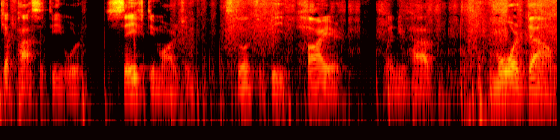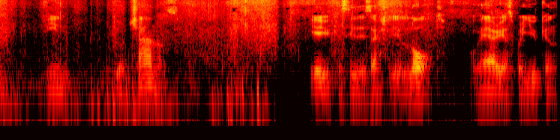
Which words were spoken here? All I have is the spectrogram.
capacity or safety margin is going to be higher when you have more down in your channels. Here you can see there's actually a lot of areas where you can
